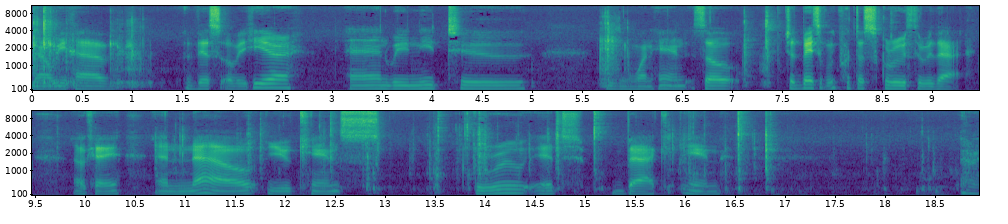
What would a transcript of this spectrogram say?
Now we have this over here. And we need to using one hand. So just basically put the screw through that. Okay, and now you can screw it back in. Alright,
